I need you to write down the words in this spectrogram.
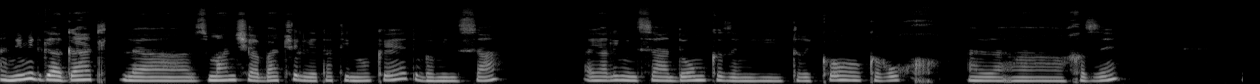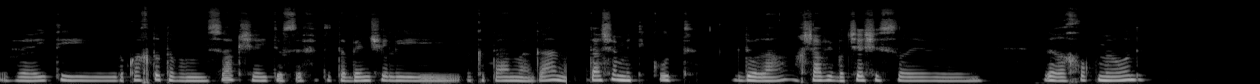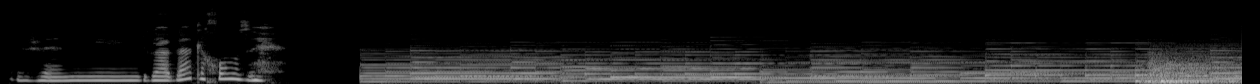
אני מתגעגעת לזמן שהבת שלי הייתה תינוקת במנסה. היה לי מנסה אדום כזה מטריקו כרוך על החזה, והייתי לוקחת אותה במנסה כשהייתי אוספת את הבן שלי הקטן מהגן. הייתה שם מתיקות גדולה, עכשיו היא בת 16 וזה רחוק מאוד, ואני מתגעגעת לחום הזה.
